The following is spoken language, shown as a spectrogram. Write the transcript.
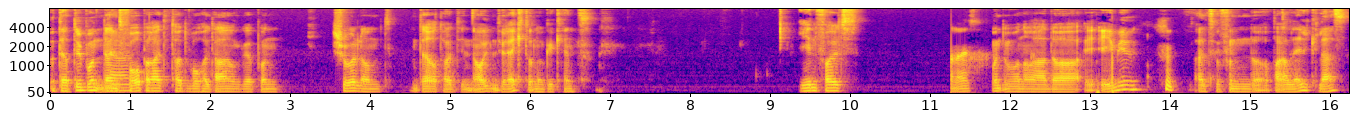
und der Typ unten, der Ja. uns vorbereitet hat, war halt auch irgendwie von Schulamt. Und der hat halt den alten Direktor noch gekannt. Jedenfalls, Nice. unten war noch der E- Emil, also von der Parallelklasse,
